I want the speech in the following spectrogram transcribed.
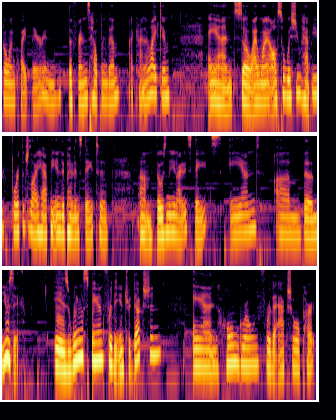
going quite there, and the friends helping them. I kind of like him. And so I want to also wish you happy 4th of July, happy Independence Day to um, those in the United States. And um, the music is Wingspan for the introduction and Homegrown for the actual part,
